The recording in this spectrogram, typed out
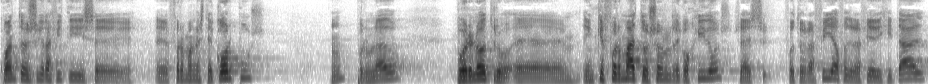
¿Cuántos grafitis eh, eh forman este corpus? Por un lado. Por el otro, eh, ¿en qué formato son recogidos? O sea, ¿es fotografía, fotografía digital?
